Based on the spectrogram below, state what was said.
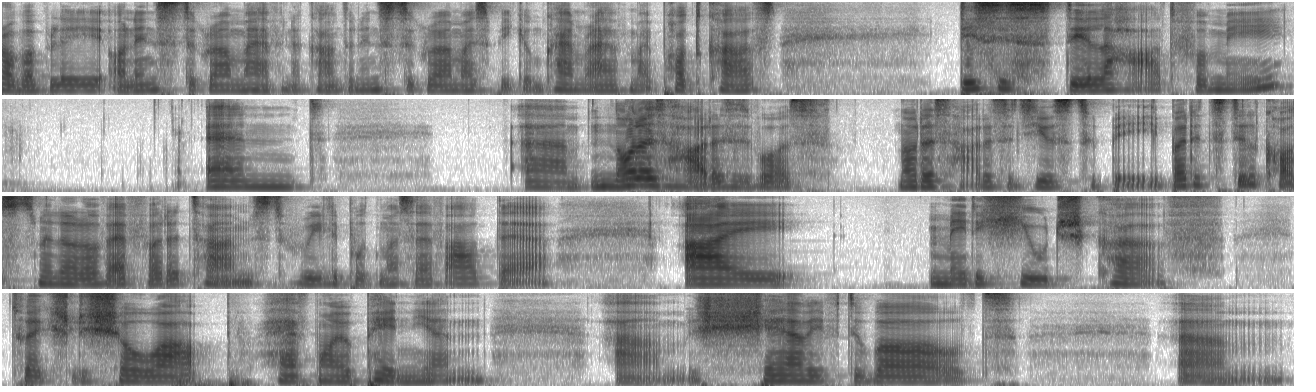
probably on Instagram, I have an account on Instagram, I speak on camera, I have my podcast. This is still hard for me, and um, not as hard as it was not as hard as it used to be, but it still costs me a lot of effort at times to really put myself out there. I made a huge curve to actually show up, have my opinion, um, share with the world um,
